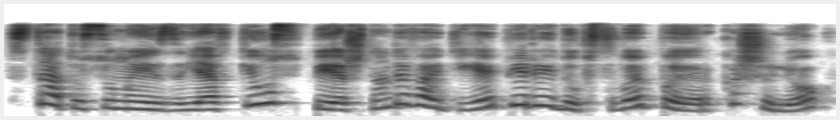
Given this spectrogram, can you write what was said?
Статус у моей заявки успешно. Давайте я перейду в свой PR кошелек.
